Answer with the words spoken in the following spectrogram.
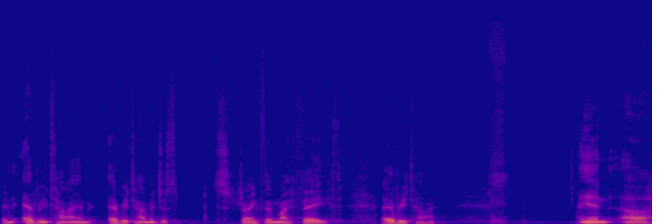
and every time, every time it just strengthened my faith. Every time. And uh,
